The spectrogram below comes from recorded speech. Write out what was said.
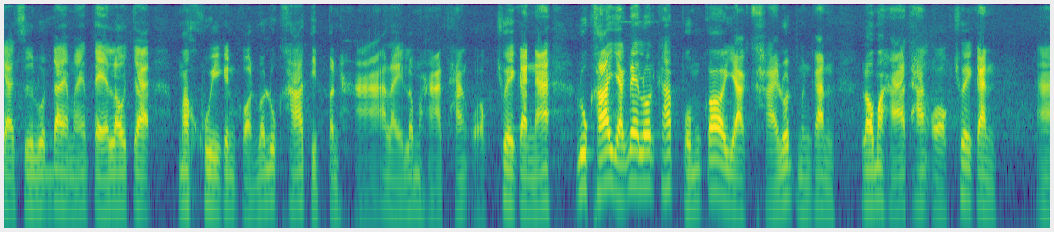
จะซื้อรถได้ไหมแต่เราจะมาคุยกันก่อนว่าลูกค้าติดปัญหาอะไรเรามาหาทางออกช่วยกันนะ ลูกค้าอยากได้รถครับ ผมก็อยากขายรถเหมือนกัน เรามาหาทางออกช่วยกันอ่า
